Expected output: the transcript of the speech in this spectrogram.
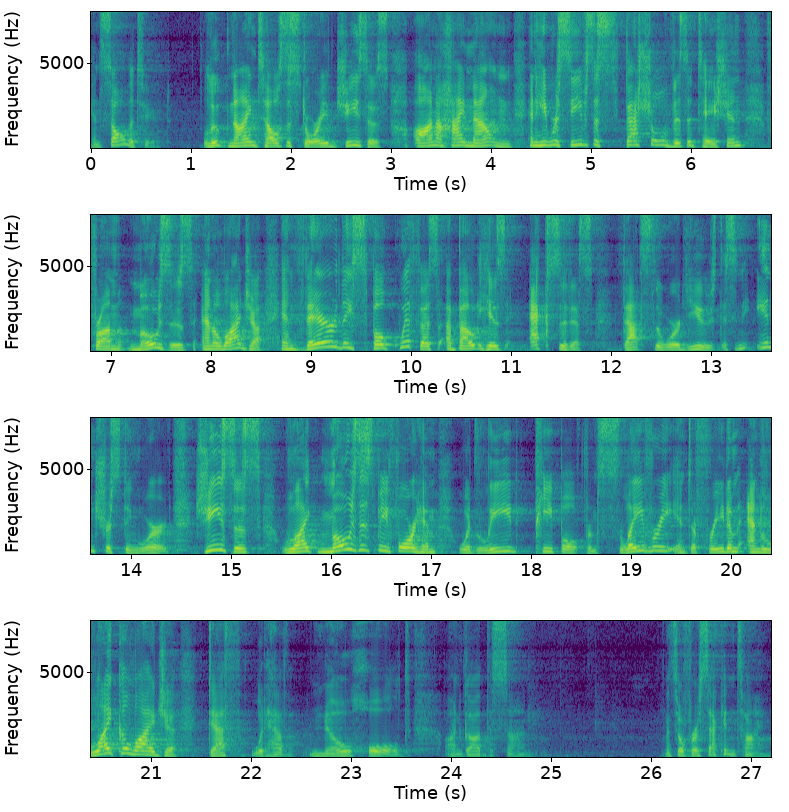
in solitude. Luke 9 tells the story of Jesus on a high mountain, and he receives a special visitation from Moses and Elijah. And there they spoke with us about his exodus. That's the word used. It's an interesting word. Jesus, like Moses before him, would lead people from slavery into freedom, and like Elijah, death would have no hold on God the Son. And so, for a second time,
